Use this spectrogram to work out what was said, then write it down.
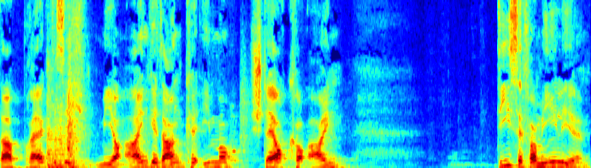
da prägte sich mir ein Gedanke immer stärker ein. Diese Familie,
